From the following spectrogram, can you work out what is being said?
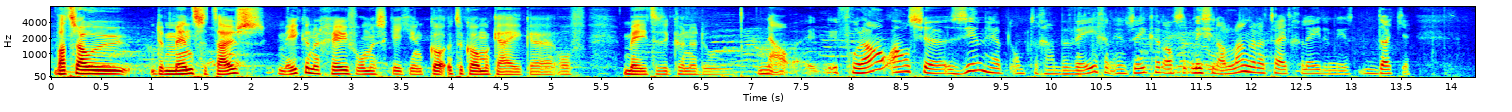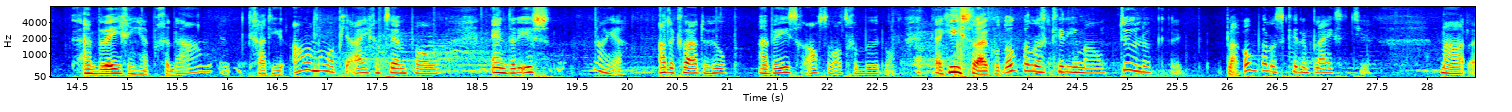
Wat zou u de mensen thuis mee kunnen geven om eens een keertje te komen kijken of mee te kunnen doen? Nou, vooral als je zin hebt om te gaan bewegen en zeker als het misschien al langere tijd geleden is dat je aan beweging hebt gedaan. Het gaat hier allemaal op je eigen tempo en er is, nou ja, adequate hulp aanwezig als er wat gebeurt. Want kijk, hier struikelt ook wel eens een keer iemand, tuurlijk. Plak ook wel eens een keer een pleistertje. Maar uh,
